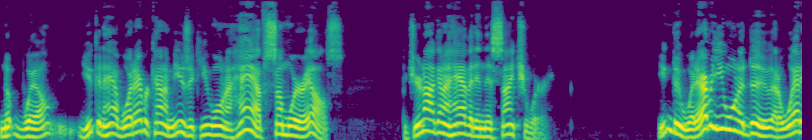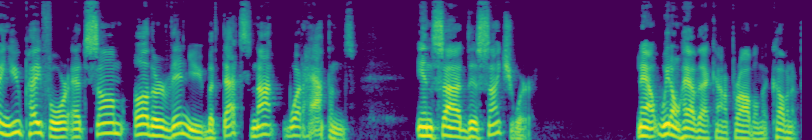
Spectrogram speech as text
No, well, you can have whatever kind of music you want to have somewhere else, but you're not going to have it in this sanctuary. You can do whatever you want to do at a wedding you pay for at some other venue, but that's not what happens inside this sanctuary. Now, we don't have that kind of problem at Covenant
